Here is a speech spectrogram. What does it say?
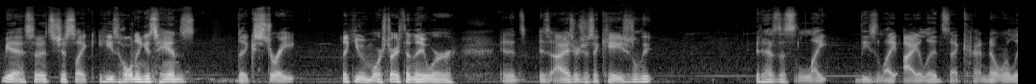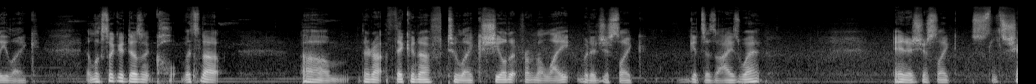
Yeah, so it's just like he's holding his hands like straight, like even more straight than they were, and it's his eyes are just occasionally. It has this light these light eyelids that kind of don't really like. It looks like it doesn't. Cl- it's not. Um, they're not thick enough to like shield it from the light, but it just like gets his eyes wet, and it's just like sh-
